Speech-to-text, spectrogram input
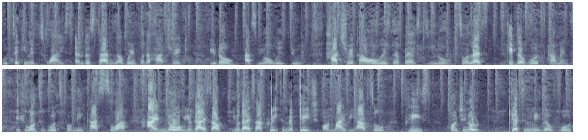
we've taken it twice, and this time we are going for the hat trick. You know, as we always do, hat trick are always the best. You know, so let's keep the votes coming. If you want to vote for me, Kasoa, I know you guys are you guys are creating the page on my behalf. So please continue getting me the vote.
